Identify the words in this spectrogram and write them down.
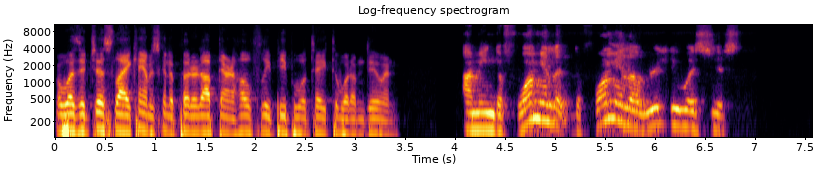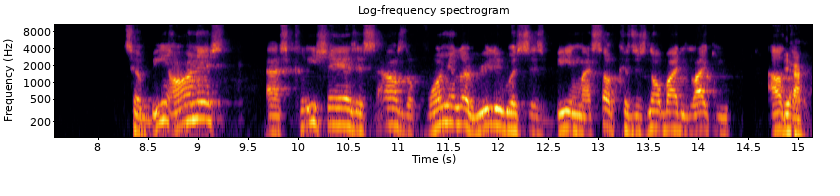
or was it just like, hey, I'm just going to put it up there and hopefully people will take to what I'm doing? I mean, the formula, the formula really was just, to be honest, as cliche as it sounds, the formula really was just being myself because there's nobody like you out there.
